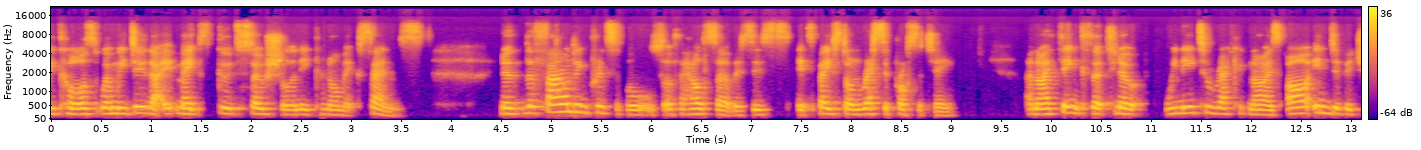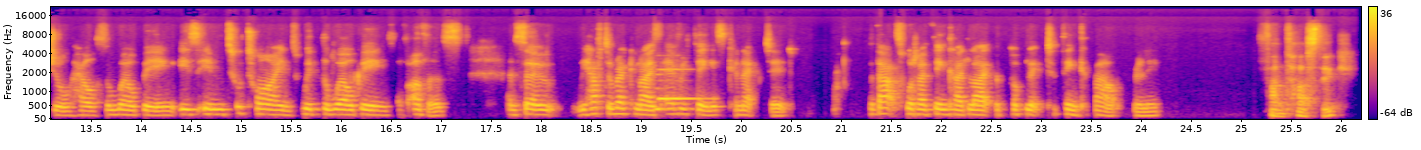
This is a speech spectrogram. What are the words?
because when we do that, it makes good social and economic sense. You know, the founding principles of the health service is it's based on reciprocity. And I think that, you know, we need to recognize our individual health and well-being is intertwined with the well-being of others. And so we have to recognize everything is connected. So that's what I think I'd like the public to think about, really. Fantastic.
